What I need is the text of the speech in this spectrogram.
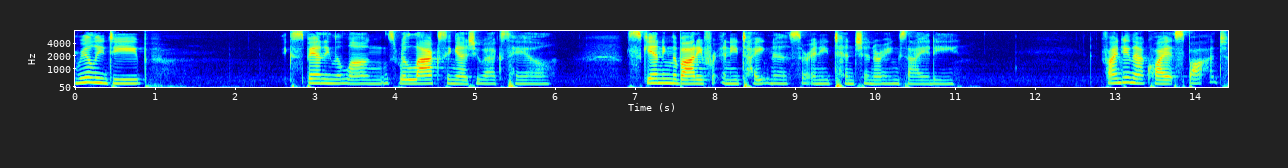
really deep, expanding the lungs, relaxing as you exhale, scanning the body for any tightness or any tension or anxiety, finding that quiet spot.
